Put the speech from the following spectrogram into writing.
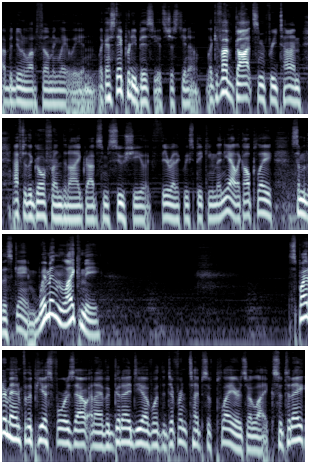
I've been doing a lot of filming lately, and like I stay pretty busy. It's just you know, like if I've got some free time after the girlfriend and I grab some sushi, like theoretically speaking, then yeah, like I'll play some of this game. Women like me. Spider Man for the PS4 is out, and I have a good idea of what the different types of players are like. So today,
